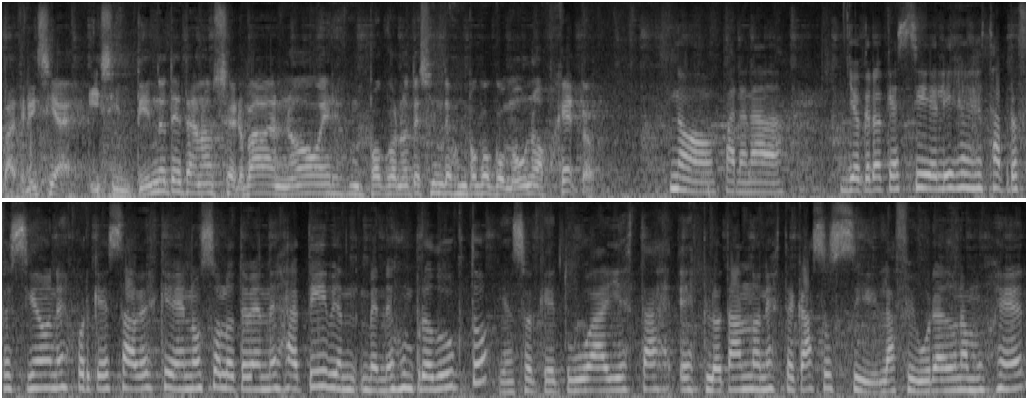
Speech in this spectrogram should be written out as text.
Patricia, y sintiéndote tan observada, ¿no, eres un poco, ¿no te sientes un poco como un objeto? No, para nada. Yo creo que si eliges esta profesión es porque sabes que no solo te vendes a ti, ven- vendes un producto. Pienso que tú ahí estás explotando, en este caso, sí, la figura de una mujer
